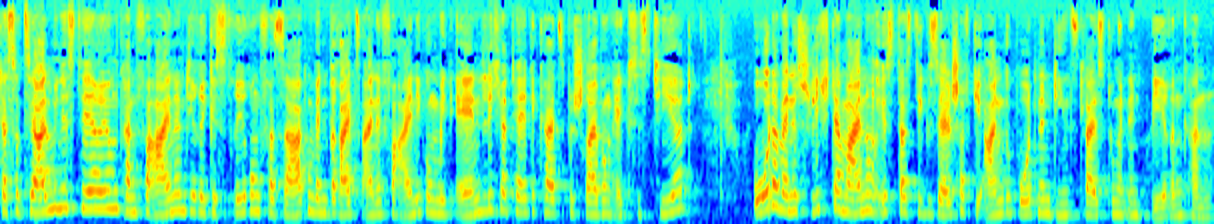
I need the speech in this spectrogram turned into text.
Das Sozialministerium kann Vereinen die Registrierung versagen, wenn bereits eine Vereinigung mit ähnlicher Tätigkeitsbeschreibung existiert oder wenn es schlicht der Meinung ist, dass die Gesellschaft die angebotenen Dienstleistungen entbehren kann.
